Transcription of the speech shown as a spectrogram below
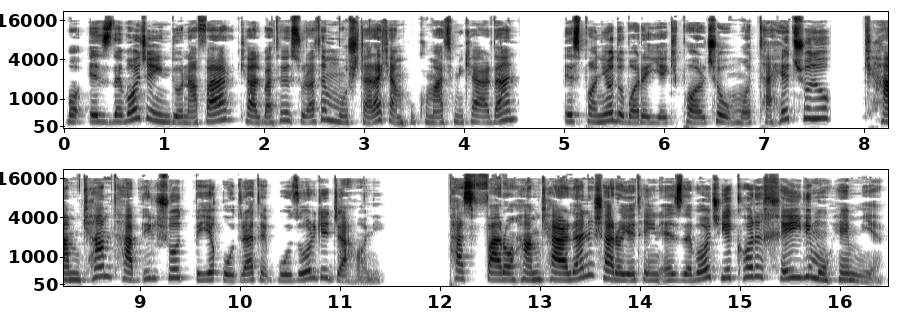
با ازدواج این دو نفر که البته به صورت مشترک هم حکومت می‌کردن اسپانیا دوباره یک پارچه و متحد شد و کم کم تبدیل شد به یه قدرت بزرگ جهانی. پس فراهم کردن شرایط این ازدواج یه کار خیلی مهمیه.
